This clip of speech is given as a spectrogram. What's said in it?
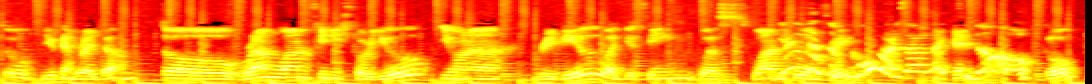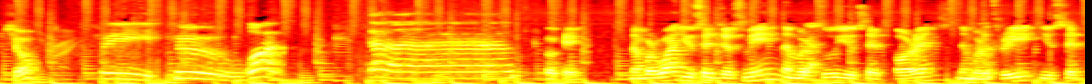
so you can write down. So round one finished for you. You wanna review what you think was one, two, and yes, three? of course, I would like Okay. to know. Go, show. Three, two, one. Ta-da! Okay. Number one, you said jasmine. Number Yeah. two, you said orange. Number mm-hmm. three, you said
